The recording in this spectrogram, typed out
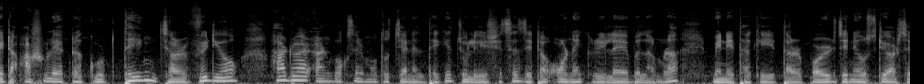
এটা আসলে একটা গুড থিং যার ভিডিও হার্ডওয়্যার আনবক্সের মতো চ্যানেল থেকে চলে এসেছে, যেটা অনেক রিলায়েবল আমরা মেনে থাকি। তারপরের যে নিউজটি আসছে,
